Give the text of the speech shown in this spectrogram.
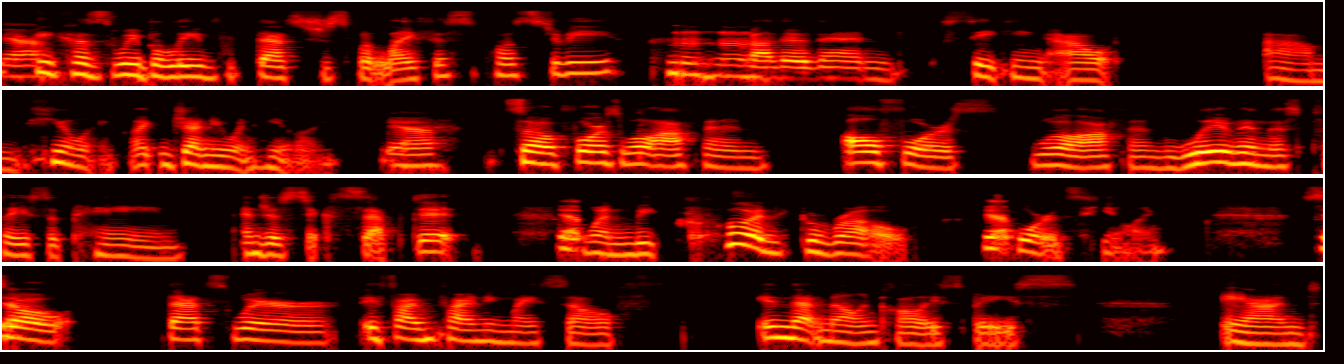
yeah because we believe that's just what life is supposed to be mm-hmm. rather than seeking out um healing like genuine healing yeah so fours will often all fours will often live in this place of pain and just accept it yep. when we could grow yep. towards healing so yep. that's where if i'm finding myself in that melancholy space and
